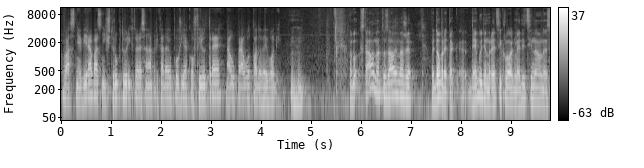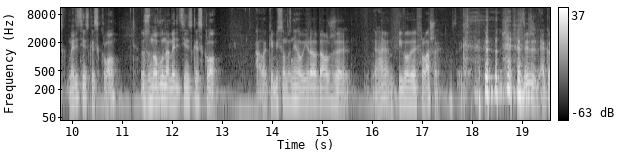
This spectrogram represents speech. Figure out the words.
vlastne vyrábať z nich štruktúry, ktoré sa napríklad dajú použiť ako filtre na úpravu odpadovej vody. Uh-huh. Lebo stále ma to zaujíma, že dobre, tak e, nebudem recyklovať medicínske sklo znovu na medicínske sklo. Ale keby som z neho vyrábal, že ja neviem, pivové flaše. ako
